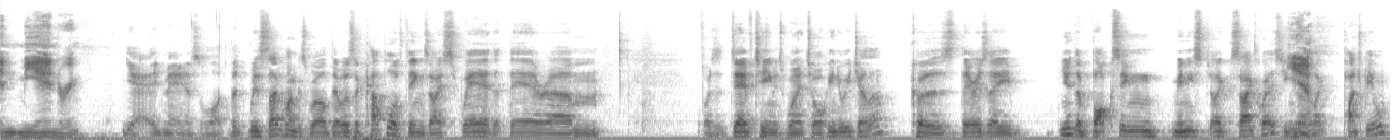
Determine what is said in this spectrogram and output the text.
and meandering. yeah, it meanders a lot. But with Cyberpunk as well, there was a couple of things I swear that their um, what is it, dev teams weren't talking to each other because there is a you know the boxing mini like side quest you can Yeah. like punch people.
